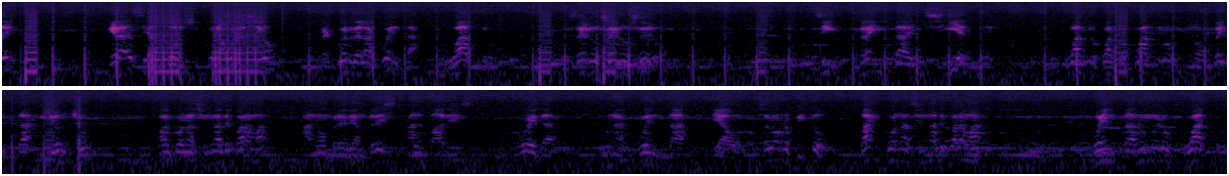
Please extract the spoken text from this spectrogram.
Gracias por su colaboración. Recuerde la cuenta 4000. Sí, 37 444 98 Banco Nacional de Panamá a nombre de Andrés Álvarez Rueda, una cuenta de ahorro. Se lo repito, Banco Nacional de Panamá, cuenta número 4000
